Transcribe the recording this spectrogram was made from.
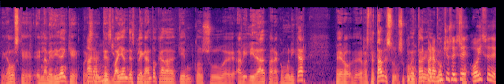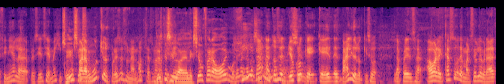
digamos que en la medida en que pues, vayan desplegando cada quien con su eh, habilidad para comunicar. Pero eh, respetable su, comentario. para muchos hoy, se, hoy se definía la presidencia de México. para muchos, por eso es una nota. Es, que si la elección fuera hoy, Morena gana. Entonces yo creo que, que es, válido lo que hizo la prensa. Ahora, el caso de Marcelo Ebrard,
